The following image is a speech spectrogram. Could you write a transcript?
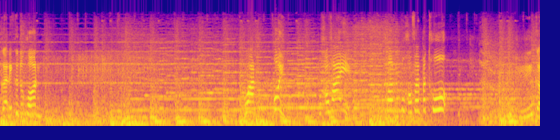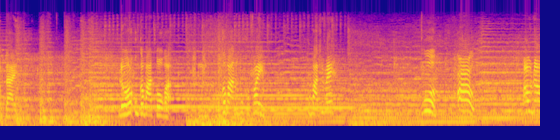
เกิดอะไรขึ้นทุกคนวัดอุ้ยภูเขาไฟ คนภูเขาไฟปะทุเกือบได้หรือว่าอุกกาบาตตกอะ อุกกาบาตหรือภูเขาไฟอุกกาบาตใช่ไหมอู้อ้าวอ้าว no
